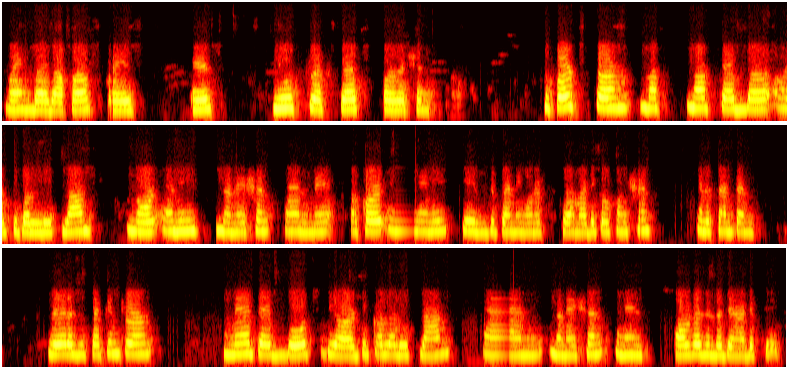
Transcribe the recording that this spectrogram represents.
when the Idafa phrase is used to express possession. The first term must not take the article Islam nor any nunation and may occur in any case depending on its grammatical function in the sentence. Whereas the second term may take both the article al-Islam and the nation and is always in the genitive case.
